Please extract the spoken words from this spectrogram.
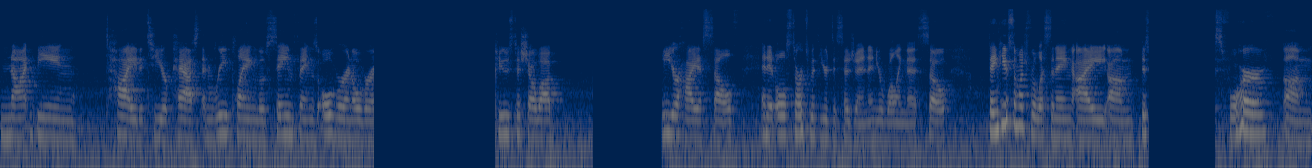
not being tied to your past and replaying those same things over and over. Choose to show up, be your highest self, and it all starts with your decision and your willingness. So, thank you so much for listening. I um, this for um,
